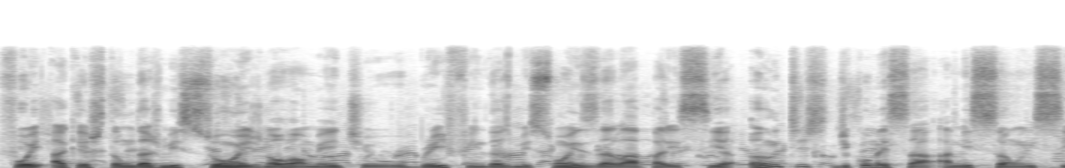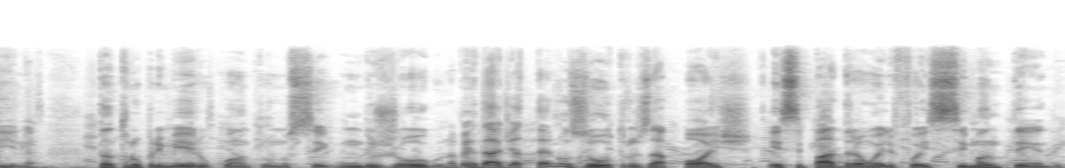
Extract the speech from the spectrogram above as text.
foi a questão das missões. Normalmente o briefing das missões ela aparecia antes de começar a missão em si, né? Tanto no primeiro quanto no segundo jogo, na verdade até nos outros após, esse padrão ele foi se mantendo.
